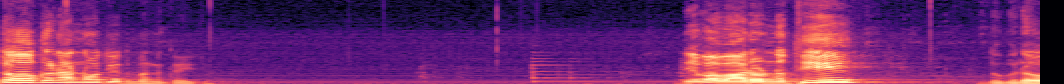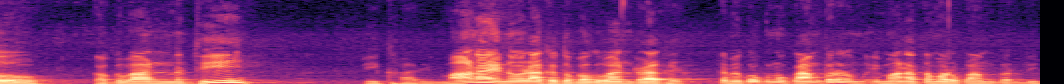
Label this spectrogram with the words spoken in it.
દહ ગણા નો દો મને કહીજો દેવા વાળો નથી, દુબરો, ભગવાન નથી, ભિખારી. માણા એ ન રાખે તો ભગવાન રાખે. તમે કોઈકનું કામ કરો એ માણા તમારું કામ કરી દે.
